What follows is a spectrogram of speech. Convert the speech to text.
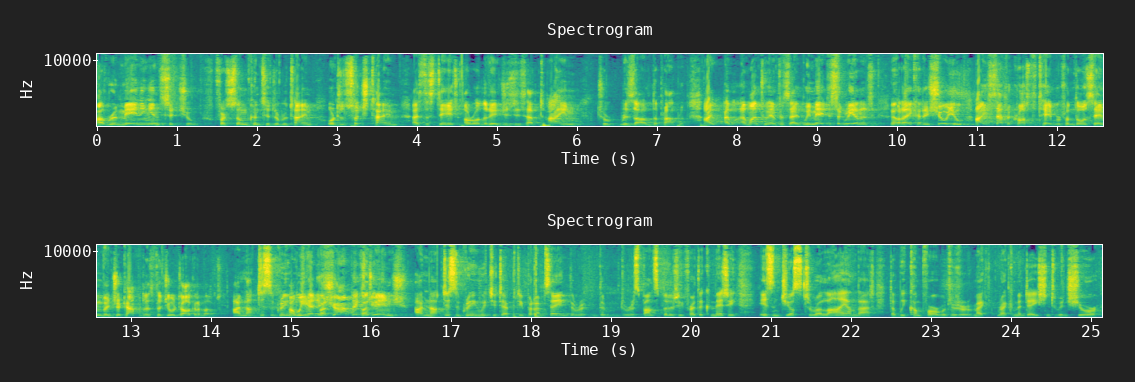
of remaining in situ for some considerable time until such time as the state or other agencies have time to resolve the problem. I, I, I want to emphasise, we may disagree on it, no. but I can assure you, I sat across the table from those same venture capitalists that you're talking about. I'm not disagreeing and we you, had a sharp exchange. I'm not disagreeing with you, Deputy, but I'm saying the, the, the, responsibility for the committee isn't just to rely on that, that we come forward with a recommendation to ensure sure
